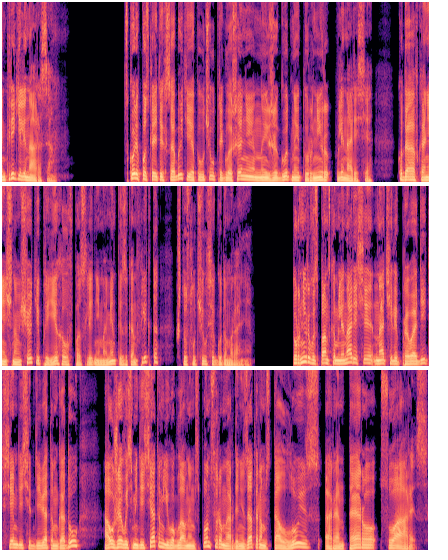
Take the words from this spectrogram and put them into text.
Интриги Линареса. Вскоре после этих событий я получил приглашение на ежегодный турнир в Линарисе, куда в конечном счете приехал в последний момент из-за конфликта, что случился годом ранее. Турнир в испанском Линарисе начали проводить в 79 году, а уже в 80-м его главным спонсором и организатором стал Луис Рентеро Суарес,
